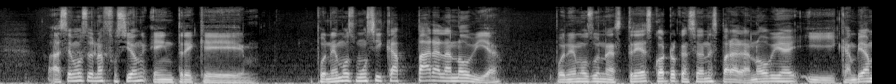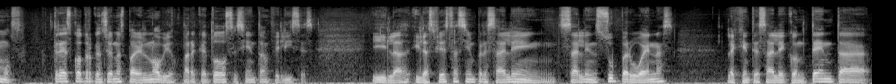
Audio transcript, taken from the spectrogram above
hacemos una fusión entre que ponemos música para la novia, ponemos unas 3, 4 canciones para la novia y cambiamos 3, 4 canciones para el novio, para que todos se sientan felices. Y, y las fiestas siempre salen salen buenas, la gente sale contenta.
